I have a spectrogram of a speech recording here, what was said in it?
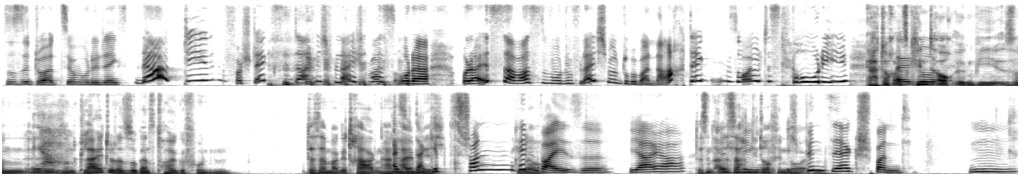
so Situationen, wo du denkst, na, Dean, versteckst du da nicht vielleicht was? Oder, oder ist da was, wo du vielleicht mal drüber nachdenken solltest, Brudi? Er hat doch als Also- Kind auch irgendwie so ein, äh, Ja. so ein Kleid oder so ganz toll gefunden, das er mal getragen hat Also da heimlich. gibt es schon Genau. Hinweise. Ja, ja. Das sind alles Sachen, die darauf hindeuten. Ich bin sehr gespannt. und,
